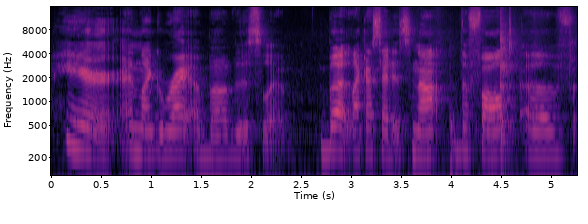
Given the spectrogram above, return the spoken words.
here, and like right above this lip. But like I said, it's not the fault of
